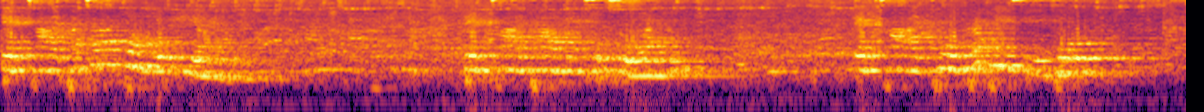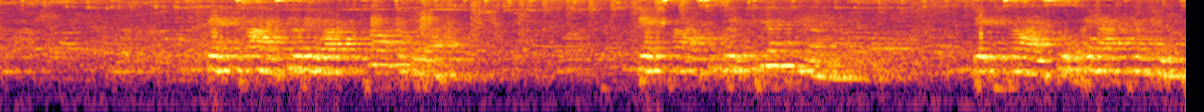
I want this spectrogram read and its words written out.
เด็กชายพระเจ้าพรหมบุญเอี่ยมเด็กชายพาวินสุขสวนเด็กชายภูมิระพีศรีพุทธเด็ กชายสิริวัฒน์ข้าวจักรเด็กชายสุริเทียงเทียนเด็กชายสุพยาเทียมขุนท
